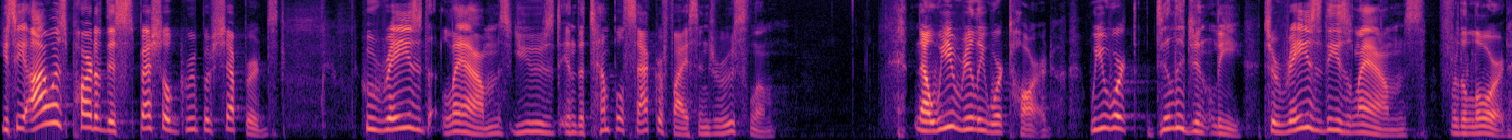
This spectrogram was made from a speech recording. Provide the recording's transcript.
You see, I was part of this special group of shepherds who raised lambs used in the temple sacrifice in Jerusalem. Now, we really worked hard. We worked diligently to raise these lambs for the Lord.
